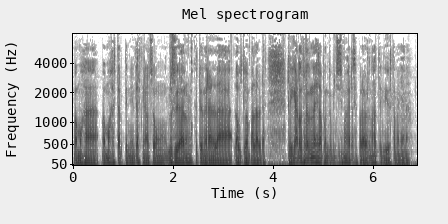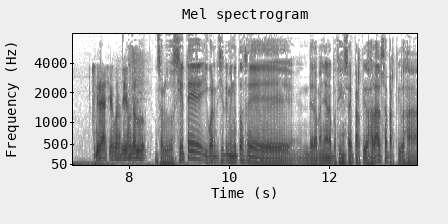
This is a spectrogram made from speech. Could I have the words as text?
vamos a, vamos a estar pendientes, al final son los ciudadanos los que tendrán la, la última palabra. Ricardo Fernández de la Puente, muchísimas gracias por habernos atendido esta mañana. Gracias, buenos días, un saludo. Un saludo. Siete y cuarenta y siete minutos de, de la mañana, pues fíjense, hay partidos al alza, partidos a,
